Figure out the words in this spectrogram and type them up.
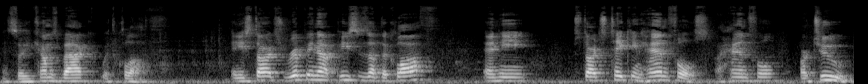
And so he comes back with cloth. And he starts ripping up pieces of the cloth and he starts taking handfuls, a handful or two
